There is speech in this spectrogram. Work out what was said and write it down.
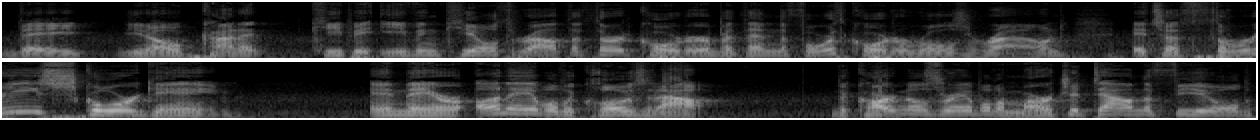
they, you know, kind of keep it even keel throughout the third quarter. But then the fourth quarter rolls around. It's a three score game, and they are unable to close it out. The Cardinals are able to march it down the field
